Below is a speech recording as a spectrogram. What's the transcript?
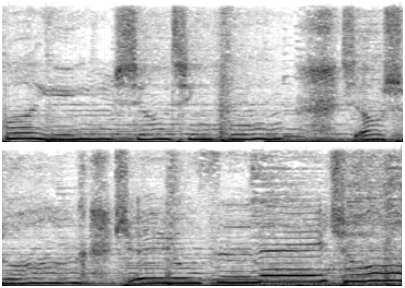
过衣袖轻拂，笑说雪融似泪珠。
